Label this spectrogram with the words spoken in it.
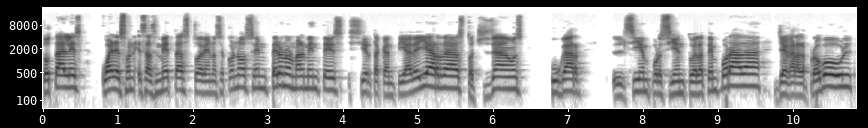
totales. ¿Cuáles son esas metas? Todavía no se conocen, pero normalmente es cierta cantidad de yardas, touchdowns, jugar el 100% de la temporada, llegar al Pro Bowl,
